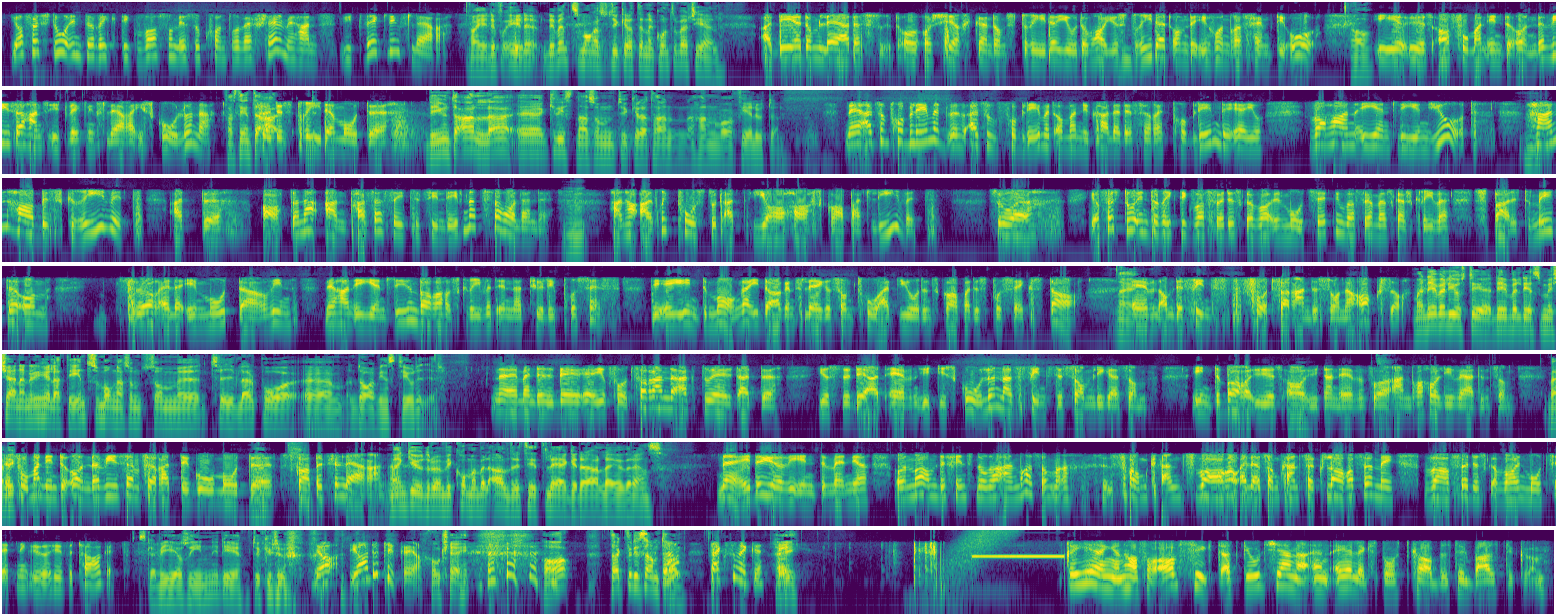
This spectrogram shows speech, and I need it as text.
jag förstår inte riktigt vad som är så kontroversiellt med hans utvecklingslära. Ja, är det, är det, det är väl inte så många som tycker att den är kontroversiell? Ja, det är de lärda och, och kyrkan, de strider ju, de har ju stridat om det i 150 år. Ja. I USA får man inte undervisa hans utvecklingslära i skolorna. Fast det är inte för det strider mot... eh, Det är ju inte alla eh, kristna som tycker att han, han var fel ute. Nej, alltså problemet, alltså problemet, om man nu kallar det för ett problem, det är ju vad har han egentligen gjort? Han har beskrivit att uh, arterna anpassar sig till sin levnadsförhållande. Han har aldrig påstått att jag har skapat livet. Så eh, jag förstår inte riktigt varför det ska vara en motsättning, varför man ska skriva spaltmeter om för eller emot Darwin när han egentligen bara har skrivit en naturlig process. Det är ju inte många i dagens läge som tror att jorden skapades på sex dagar. Nej. Även om det finns fortfarande sådana också. Men det är väl just det, det är väl det som är kärnan i det hela, att det är inte så många som, som eh, tvivlar på eh, Darwins teorier. Nej, men det, det är ju fortfarande aktuellt att eh, just det att även ute i skolorna finns det somliga som inte bara USA utan även på andra håll i världen som Men vi- får man inte undervisa för att det går mot eh, skapelseläran. Men Gudrun, vi kommer väl aldrig till ett läge där alla är överens? Nej, det gör vi inte, men jag undrar om det finns några andra som, som kan svara eller som kan förklara för mig varför det ska vara en motsättning överhuvudtaget. Ska vi ge oss in i det, tycker du? Ja, ja det tycker jag. Okej. Ja, tack för ditt samtal. Tack så mycket. Hej. Regeringen har för avsikt att godkänna en elexportkabel till Baltikum.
